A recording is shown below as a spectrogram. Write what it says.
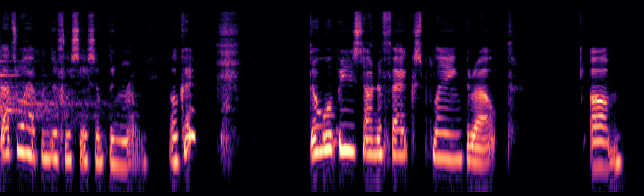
That's what happens if we say something wrong, okay? There will be sound effects playing throughout um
